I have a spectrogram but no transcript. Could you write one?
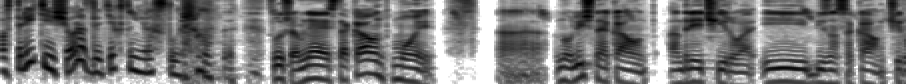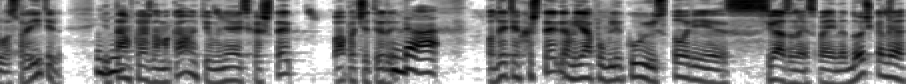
Повторите еще раз для тех, кто не расслышал. Слушай, у меня есть аккаунт мой, ну, личный аккаунт Андрея Чирова и бизнес-аккаунт Чирова Строитель. И там в каждом аккаунте у меня есть хэштег «Папа четверых». Да. Под этим хэштегом я публикую истории, связанные с моими дочками,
